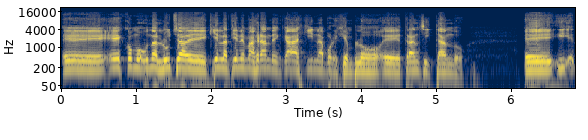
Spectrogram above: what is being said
eh, es como una lucha de quién la tiene más grande en cada esquina, por ejemplo, eh, transitando. Eh, y eh,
